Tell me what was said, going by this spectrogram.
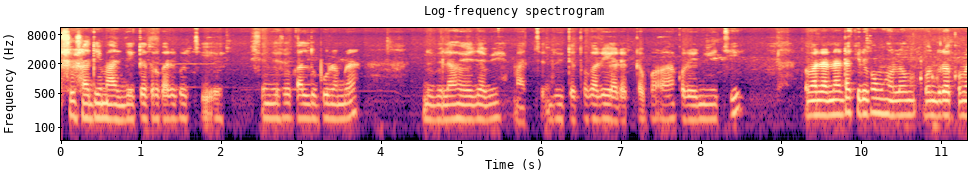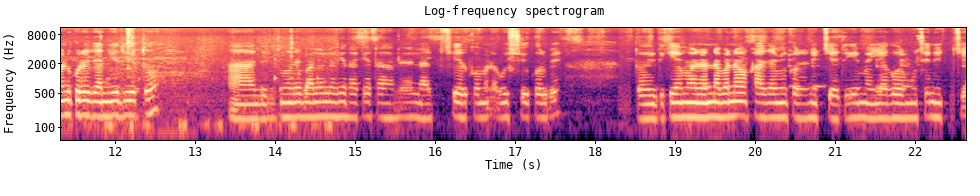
শসা দিয়ে মাছ দিয়ে একটা তরকারি করছি। সঙ্গে সকাল দুপুর আমরা দুবেলা হয়ে যাবে মাছ, দুইটা তরকারি আর একটা বড়া করে নিয়েছি। তোমার রান্নাটা কীরকম হলো বন্ধুরা কমেন্ট করে জানিয়ে দিও তো। আর যদি তোমাদের ভালো লাগে থাকে তাহলে লাইক শেয়ার কমেন্ট অবশ্যই করবে। তো এদিকে আমার রান্না বান্নাও কাজ আমি করে নিচ্ছি। এদিকে মাইয়া ঘর মুছে নিচ্ছে।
